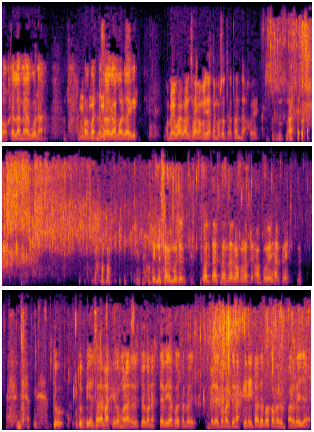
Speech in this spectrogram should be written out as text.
Congélame alguna para cuando salgamos de aquí. Hombre, cuando salgamos ya hacemos otra tanda, joder. Vale, Lo que no sabemos es cuántas tandas vamos a, poder hacer. tú, tú piensas además que como las has hecho con stevia, pues hombre, en vez de comerte una esquinita te puedes comer un par de ellas.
